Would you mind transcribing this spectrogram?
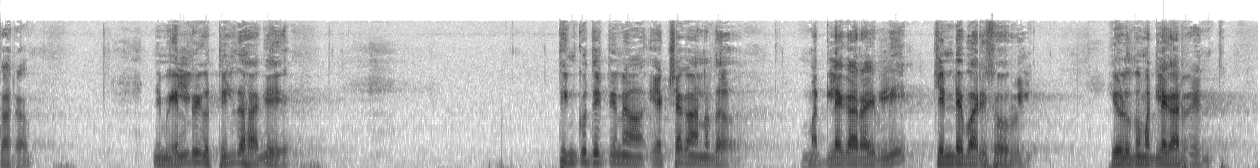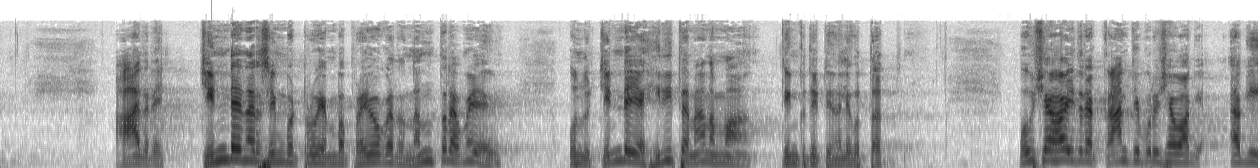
ಕಾರ ನಿಮಗೆಲ್ಲರಿಗೂ ತಿಳಿದ ಹಾಗೆ ತಿಂಕುತಿಟ್ಟಿನ ಯಕ್ಷಗಾನದ ಮದ್ಲೆಗಾರ ಇರಲಿ, ಚೆಂಡೆ ಬಾರಿಸೋರಿರಲಿ ಹೇಳೋದು ಮದ್ಲೆಗಾರರೇ ಅಂತ. ಆದರೆ ಚೆಂಡೆ ನರಸಿಂಭಟ್ರು ಎಂಬ ಪ್ರಯೋಗದ ನಂತರವೇ ಒಂದು ಚೆಂಡೆಯ ಹಿರಿತನ ನಮ್ಮ ತಿಂಕುತಿಟ್ಟಿನಲ್ಲಿ ಗೊತ್ತಾದ್ದು. ಬಹುಶಃ ಇದರ ಕ್ರಾಂತಿ ಪುರುಷವಾಗಿ ಆಗಿ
